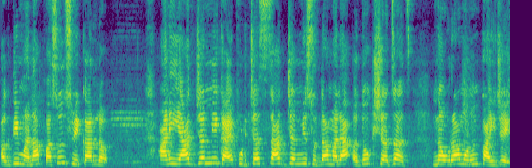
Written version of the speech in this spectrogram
अगदी मनापासून स्वीकारलं. आणि याच जन्मी काय पुढच्या सात जन्मीसुद्धा मला अधोक्षजच नवरा म्हणून पाहिजे.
